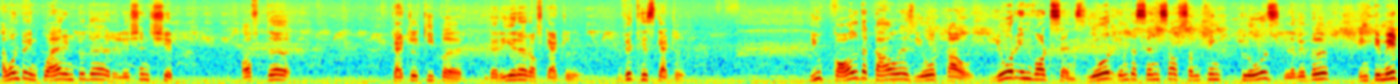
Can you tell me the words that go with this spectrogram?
I want to inquire into the relationship of the cattle keeper, the rearer of cattle, with his cattle. You call the cow as your cow. Your in what sense? Your in the sense of something close, lovable, intimate,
